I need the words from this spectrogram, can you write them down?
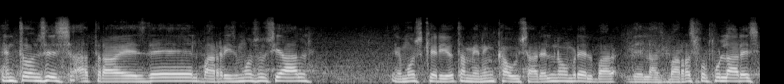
Entonces, a través del barrismo social, hemos querido también encauzar el nombre de las barras populares,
